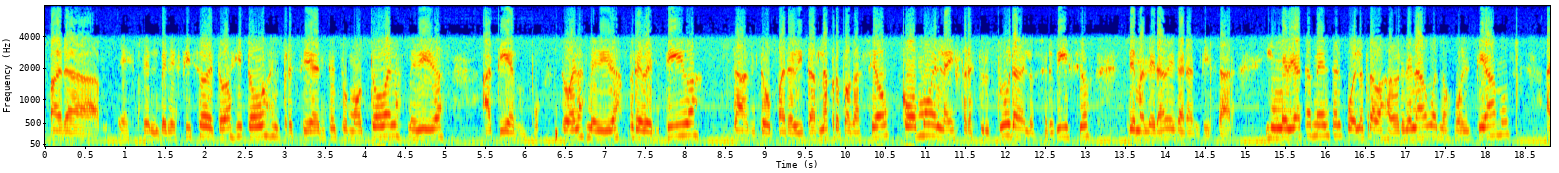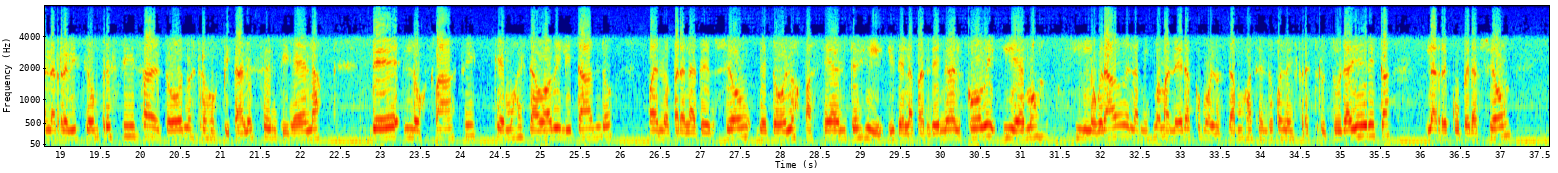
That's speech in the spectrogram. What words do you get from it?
para este, el beneficio de todas y todos, el presidente tomó todas las medidas a tiempo, todas las medidas preventivas tanto para evitar la propagación como en la infraestructura de los servicios de manera de garantizar. Inmediatamente el pueblo trabajador del agua nos volteamos a la revisión precisa de todos nuestros hospitales centinela, de los PASI que hemos estado habilitando bueno, para la atención de todos los pacientes y de la pandemia del COVID y hemos logrado de la misma manera como lo estamos haciendo con la infraestructura hídrica, la recuperación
